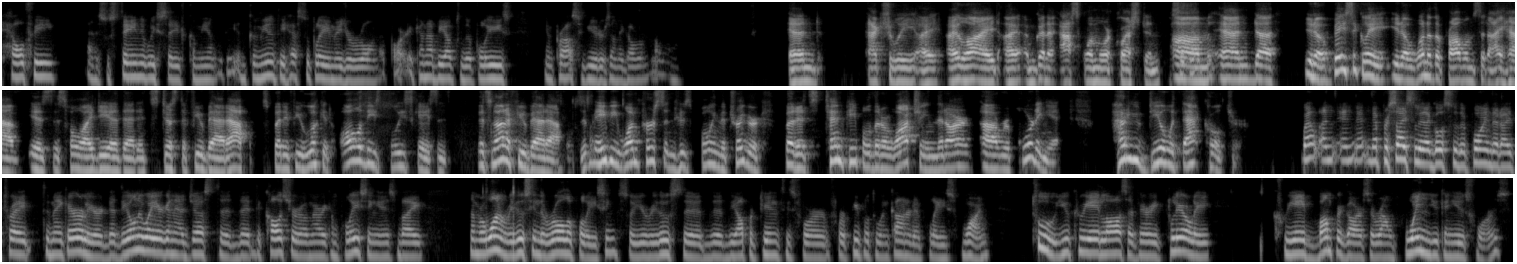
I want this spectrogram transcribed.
a healthy and sustainably safe community. And community has to play a major role in that part. It cannot be up to the police and prosecutors and the government alone. And actually, I, I lied. I, am going to ask one more question. Um, and uh, you know, basically, you know, one of the problems that I have is this whole idea that it's just a few bad apples. But if you look at all of these police cases, it's not a few bad apples. It may be one person who's pulling the trigger, but it's 10 people that are watching that aren't uh, reporting it. How do you deal with that culture? Well, and, and that precisely that goes to the point that I tried to make earlier that the only way you're going to adjust the, the, the culture of American policing is by number one, reducing the role of policing. So you reduce the, the, the, opportunities for, for people to encounter the police, one. Two, you create laws that very clearly create bumper guards around when you can use force.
